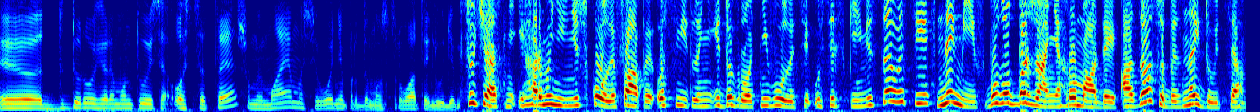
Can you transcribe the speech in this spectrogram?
е, дороги ремонтуються. Ось це те, що ми маємо сьогодні продемонструвати людям. Сучасні і гармонійні школи, ФАПи, освітлені і добротні вулиці у сільській місцевості не міф, було б бажання громади, а засоби знайдуться.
